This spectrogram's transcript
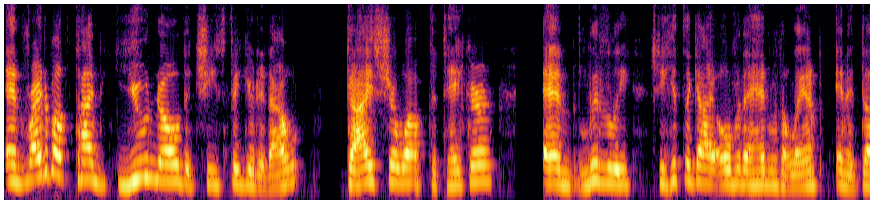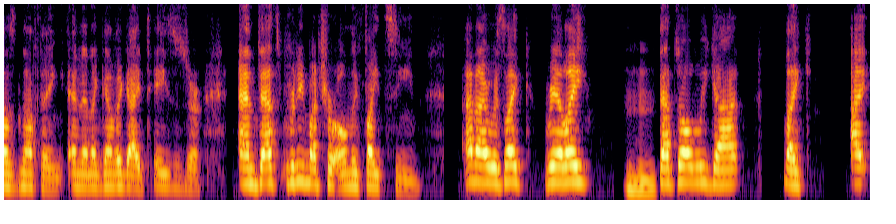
And right about the time you know that she's figured it out, guys show up to take her, and literally she hits a guy over the head with a lamp, and it does nothing. And then another guy tases her, and that's pretty much her only fight scene. And I was like, really? Mhm. that's all we got like i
